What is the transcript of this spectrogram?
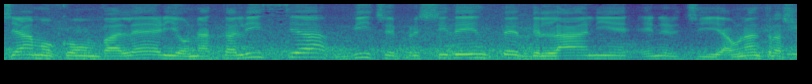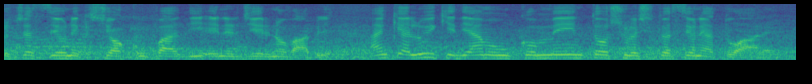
Siamo con Valerio Natalizia, vicepresidente dell'ANIE Energia, un'altra associazione che si occupa di energie rinnovabili. Anche a lui chiediamo un commento sulla situazione attuale.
